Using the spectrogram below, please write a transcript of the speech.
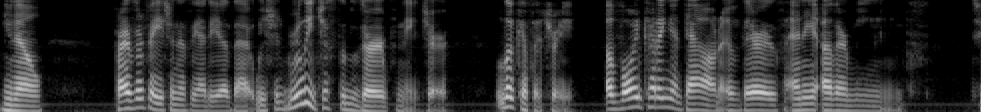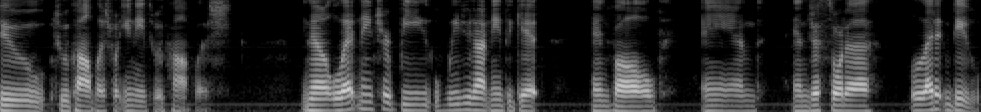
You know, preservation is the idea that we should really just observe nature. Look at the tree. Avoid cutting it down if there is any other means to to accomplish what you need to accomplish. You know, let nature be. We do not need to get involved and and just sort of let it do.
